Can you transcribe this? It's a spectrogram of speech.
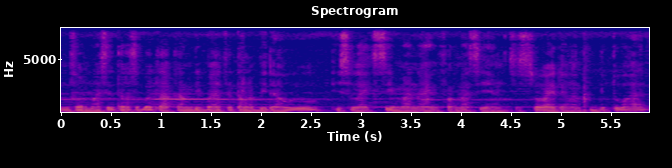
informasi tersebut akan dibaca terlebih dahulu, diseleksi mana informasi yang sesuai dengan kebutuhan,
